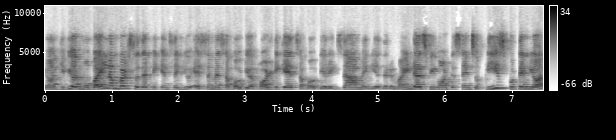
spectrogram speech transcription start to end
Uh, give your mobile number so that we can send you SMS about your hall tickets, about your exam, any other reminders we want to send. So please put in your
